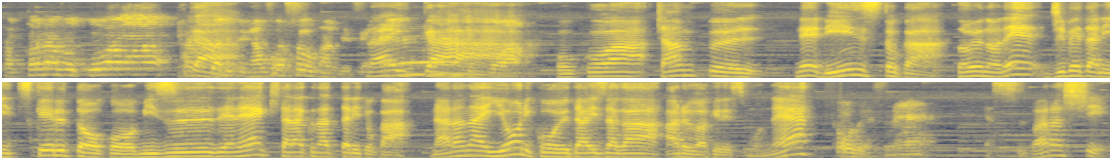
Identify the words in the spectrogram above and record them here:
宝箱は隠されてなさそうなんですよね。ないか。ここはシャンプー、ね、リンスとか、そういうのね、地べたにつけると、こう、水でね、汚くなったりとか、ならないようにこういう台座があるわけですもんね。そうですね。いや素晴らしい。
